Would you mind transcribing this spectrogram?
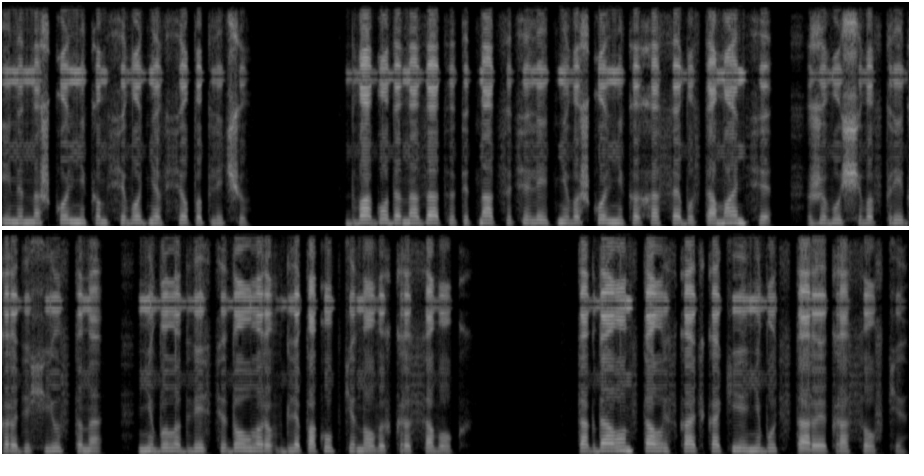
именно школьникам сегодня все по плечу. Два года назад у 15-летнего школьника Хосе Бустаманти, живущего в пригороде Хьюстона, не было 200 долларов для покупки новых кроссовок. Тогда он стал искать какие-нибудь старые кроссовки.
